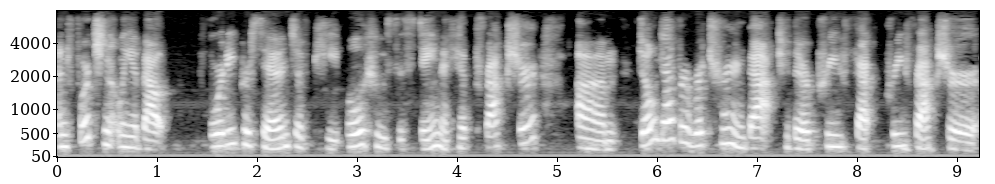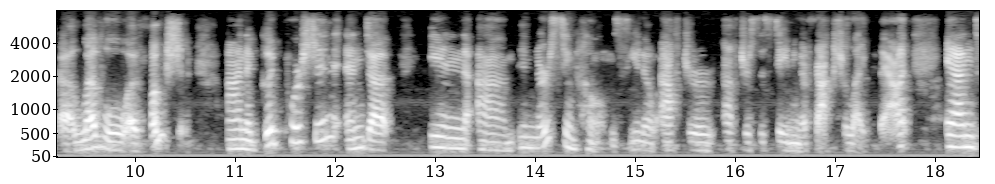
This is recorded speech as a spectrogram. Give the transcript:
unfortunately, about 40% of people who sustain a hip fracture um, don't ever return back to their pre-fracture uh, level of function. And a good portion end up in um, in nursing homes, you know, after after sustaining a fracture like that. And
